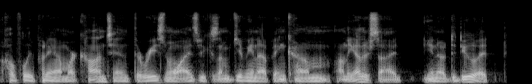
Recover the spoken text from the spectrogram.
hopefully putting out more content. The reason why is because I'm giving up income on the other side, you know, to do it.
